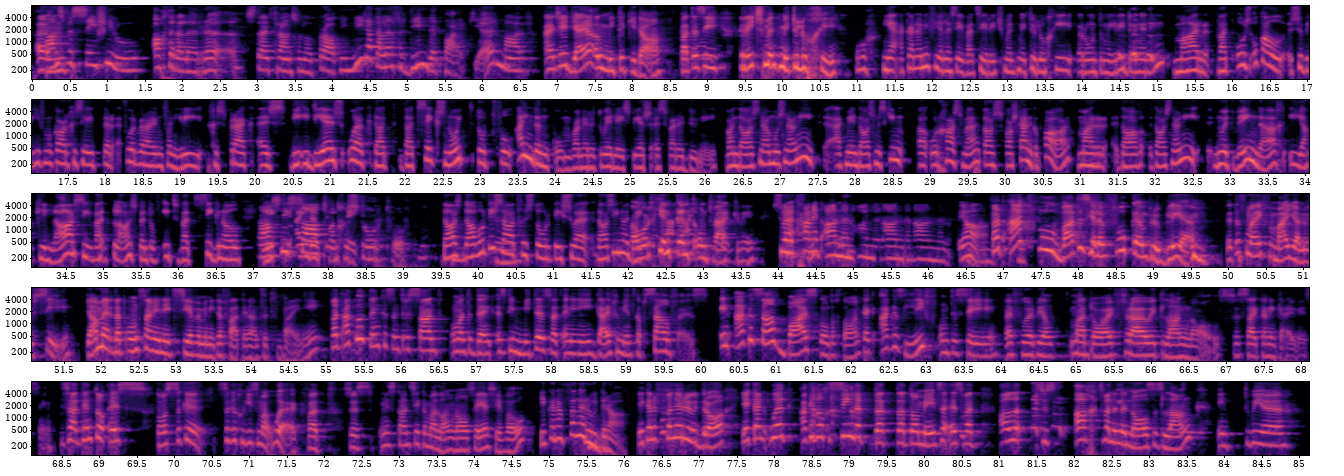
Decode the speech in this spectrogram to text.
Ehm, Mans besef nie hoe agter hulle stryd vrouens van hulle praat nie. Nie dat hulle verdien dit baie keer, maar Angie, het jy 'n ou mitetjie daar? Wat is die Richmond mitologie? Oeg, nee, ek kan nou nie vir julle sê wat se Richmond mitologie rondom hierdie dinge nie, maar wat ons ook al so 'n bietjie vir mekaar gesê het ter voorbereiding van hierdie gesprek is die idee is ook dat dat seks nooit tot volëinding kom wanneer dit twee lesbiers is wat dit doen nie. Want daar's nou mos nou nie, ek meen daar's miskien 'n orgasme, daar's waarskynlik 'n paar, maar daar daar's nou nie noodwendig ejakulasie wat plaasvind of iets wat signal hierdie einde wat gestort word nie. Daar's daar word nie Mm. saad gestort nie, so daar's nie noodwendig Daar word geen kind ontwek nie. So dit gaan net aan en aan en aan en aan en Ja. aan. Wat ek voel, wat is julle fucking probleem? Dit is maar net vir my jaloesie. Jammer dat ons nou net 7 minute vat en dan sit verby nie. Wat ek ook dink is interessant om aan te dink is die mites wat in die gay gemeenskap self is. En ek is self baie skuldig daaraan. Kyk, ek is lief om te sê byvoorbeeld, maar daai vrou het lang naels, so sy kan nie gay wees nie. So ek dink daar is daar's sulke sulke goedjies maar ook wat soos mens kan seker maar lang naels hê as jy wil. Jy kan 'n vingerhoed dra. Jy kan 'n vingerhoed dra. Jy kan ook ek het al gesien dat dat dat daar mense is wat al soos 8 van hulle naels is lank en 2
